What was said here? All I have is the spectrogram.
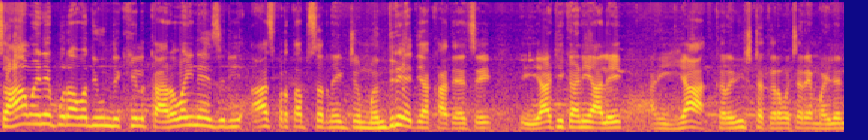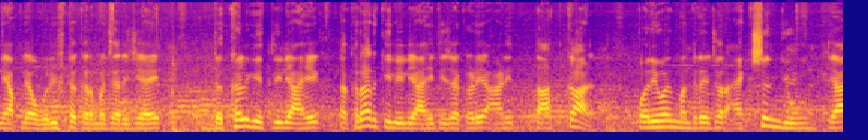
सहा महिने पुरावा देऊन देखील कारवाई नाही जरी आज प्रताप सरनाईक जे मंत्री आहेत या खात्याचे ते या ठिकाणी आले आणि या कनिष्ठ कर्मचारी महिलेने आपल्या वरिष्ठ कर्मचाऱ्याची आहे दखल घेतलेली आहे तक्रार केलेली आहे तिच्याकडे आणि तात्काळ परिवहन मंत्र्याच्यावर ॲक्शन घेऊन त्या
